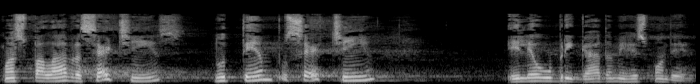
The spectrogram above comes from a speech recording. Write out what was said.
com as palavras certinhas, no tempo certinho, Ele é obrigado a me responder.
